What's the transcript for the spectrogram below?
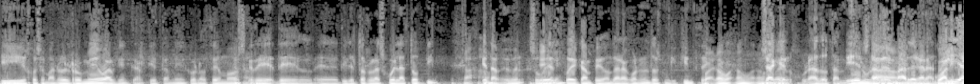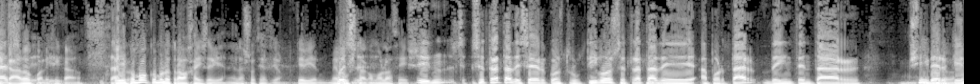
y José Manuel Romeo, alguien al que también conocemos de- del eh, director de la escuela Topi, Ajá. que también a su Sí. vez fue campeón de Aragón en el 2015. Bueno, bueno, bueno. o sea que el jurado también, una vez más de garantías. Cualificado, eh, cualificado. Oye, ¿cómo, ¿cómo lo trabajáis de bien en la asociación? Qué bien, me Pues, gusta eh, cómo lo hacéis. se, se trata de ser constructivos, se trata de aportar, de intentar Sí, ver pero- que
